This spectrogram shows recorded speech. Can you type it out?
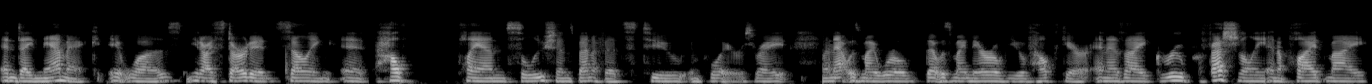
and dynamic it was. You know, I started selling eh, health plan solutions benefits to employers, right? And that was my world, that was my narrow view of healthcare. And as I grew professionally and applied my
